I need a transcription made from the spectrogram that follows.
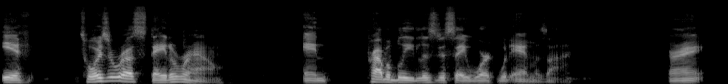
If Toys R Us stayed around and probably let's just say work with Amazon, all right,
